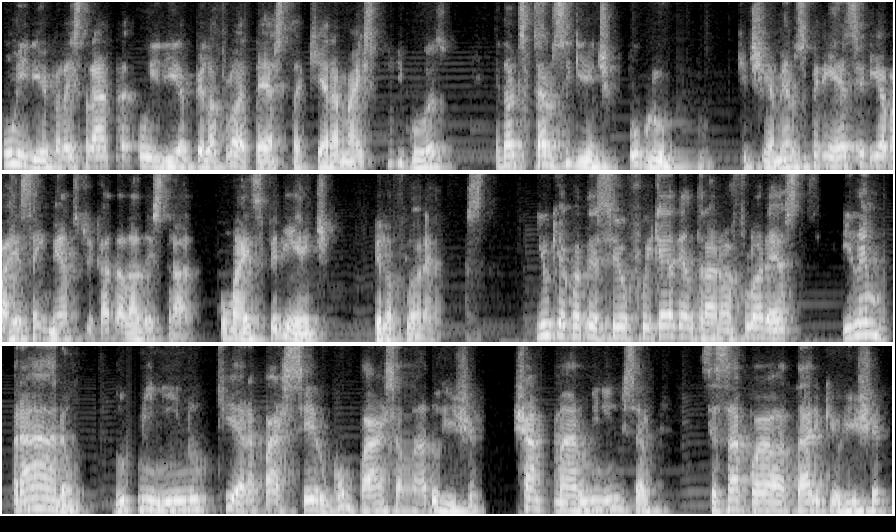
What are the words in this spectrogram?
Um iria pela estrada, um iria pela floresta, que era mais perigoso. Então disseram o seguinte: o grupo que tinha menos experiência iria varrer 100 metros de cada lado da estrada, o mais experiente pela floresta. E o que aconteceu foi que adentraram a floresta e lembraram do menino que era parceiro, comparsa lá do Richard, chamaram o menino e disseram: Você sabe qual é o atalho que o Richard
